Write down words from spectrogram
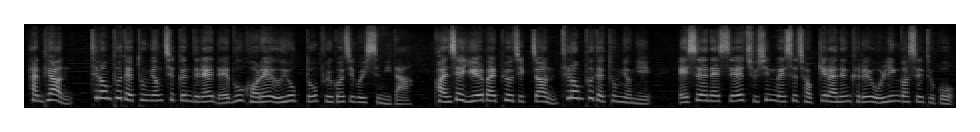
한편 트럼프 대통령 측근들의 내부 거래 의혹도 불거지고 있습니다. 관세 유예 발표 직전 트럼프 대통령이 SNS에 주식 매수 적기라는 글을 올린 것을 두고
